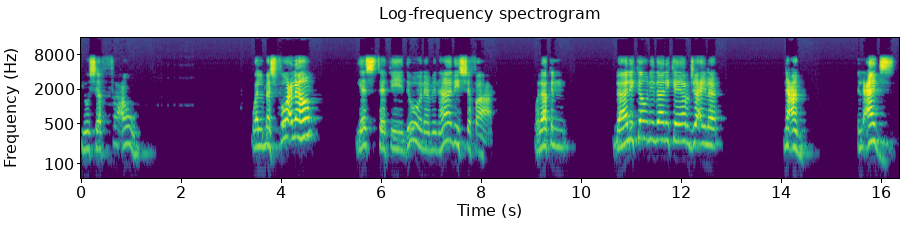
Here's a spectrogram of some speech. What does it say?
يشفعون. والمشفوع لهم يستفيدون من هذه الشفاعة. ولكن لا لكون ذلك يرجع إلى نعم العجز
